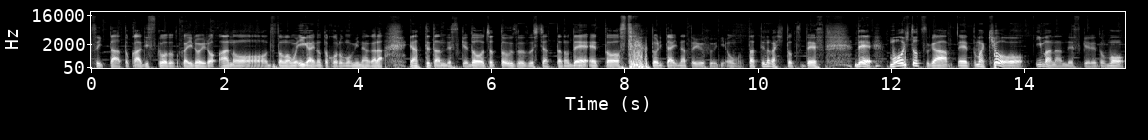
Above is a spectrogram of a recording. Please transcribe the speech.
Twitter とか Discord とかいろいろあのずっとまも以外のところも見ながら やってたんですけどちょっとうずうずしちゃったのでえっとスタイフ撮りたいなというふうに思ったっていうのが一つです。でもう一つがえっとまあ今日今なんですけれども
